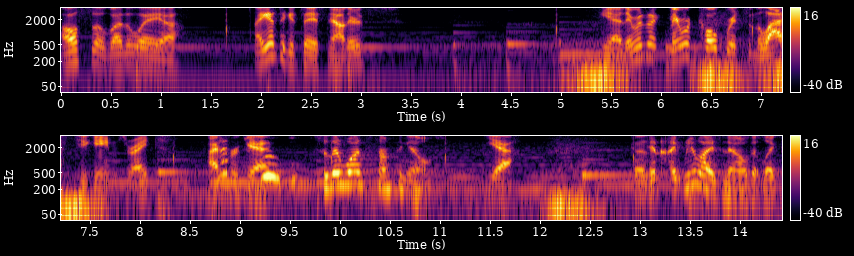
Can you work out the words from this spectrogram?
Also, by the way, uh, I guess I could say this now. There's, yeah, there was a there were culprits in the last two games, right? I That's forget. True. So there was something else. Yeah. Cause... And I realize now that like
